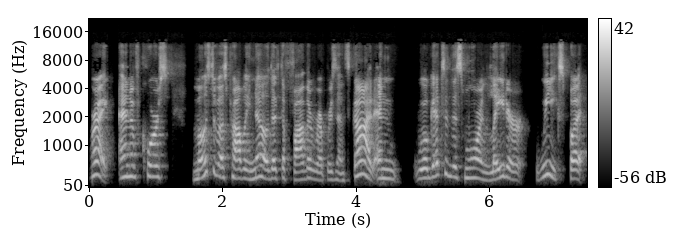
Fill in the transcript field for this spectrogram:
Right. And of course, most of us probably know that the father represents God. And we'll get to this more in later weeks. But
